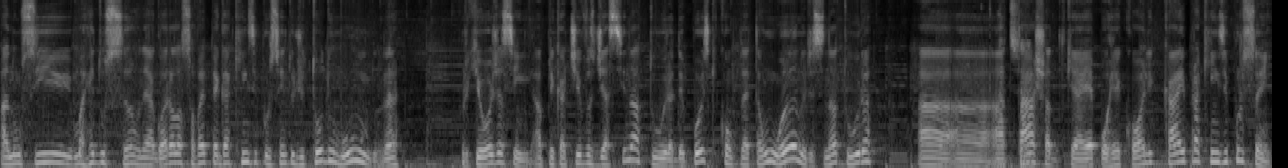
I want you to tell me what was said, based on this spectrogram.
anuncie uma redução, né? Agora ela só vai pegar 15% de todo mundo, né? Porque hoje, assim, aplicativos de assinatura, depois que completa um ano de assinatura, a, a, a taxa que a Apple recolhe cai para 15%.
